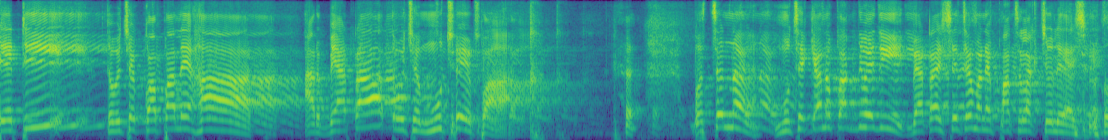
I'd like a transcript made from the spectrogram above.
বেটি, তো বলছে কপালে হাত, আর বেটা তো বলছে মুছে পাক। বুঝছেন না? মুছে কেন পাক দিবে জি? বেটা এসেছে মানে পাঁচ লাখ চলে আসলো।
